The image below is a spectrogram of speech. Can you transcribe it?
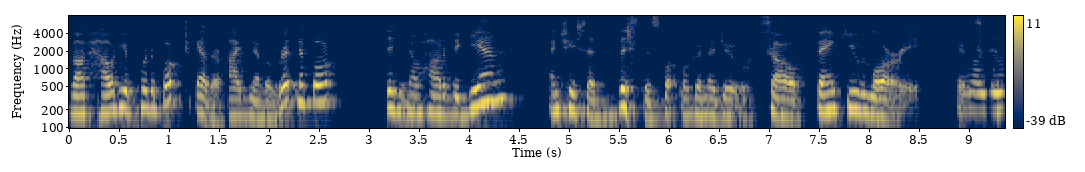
about how do you put a book together. I'd never written a book, didn't know how to begin. And she said, This is what we're going to do. So thank you, Lori. Well, you're,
